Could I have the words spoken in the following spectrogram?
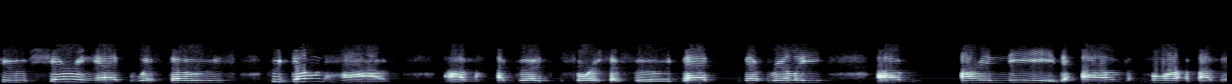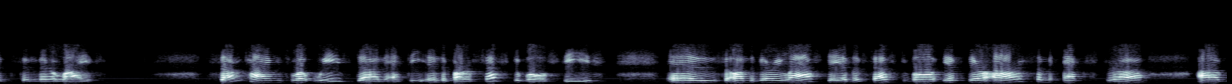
to sharing it with those who don't have um, a good source of food that that really um, are in need of more abundance in their life. Sometimes what we've done at the end of our festival feast is on the very last day of the festival, if there are some extra um,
